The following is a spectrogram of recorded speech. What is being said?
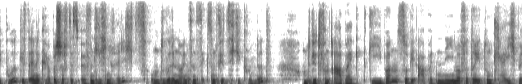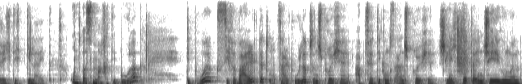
Die Burg ist eine Körperschaft des öffentlichen Rechts und wurde 1946 gegründet und wird von Arbeitgebern sowie Arbeitnehmervertretung gleichberechtigt geleitet. Und was macht die Burg? Die Burg, sie verwaltet und zahlt Urlaubsansprüche, Abfertigungsansprüche, Schlechtwetterentschädigungen,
